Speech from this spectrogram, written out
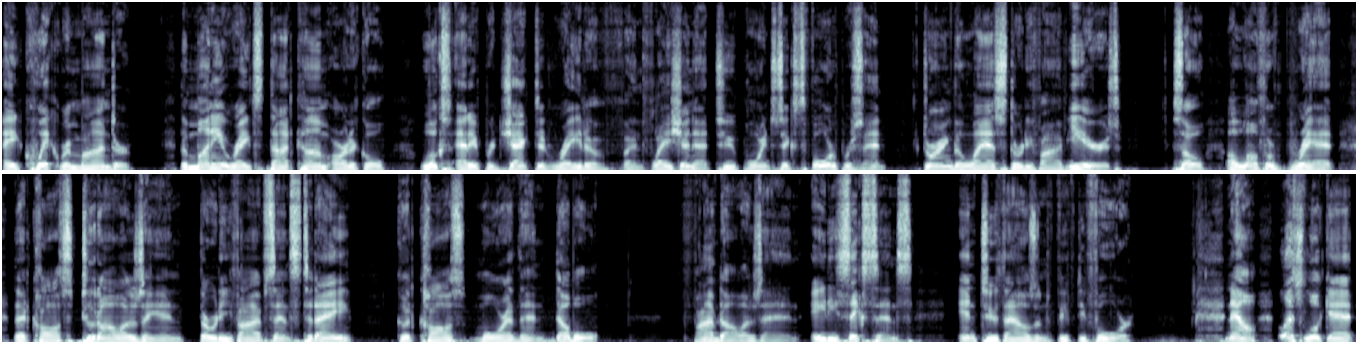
a quick reminder, the moneyrates.com article looks at a projected rate of inflation at 2.64% during the last 35 years. So, a loaf of bread that costs $2.35 today could cost more than double $5.86 in 2054. Now, let's look at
